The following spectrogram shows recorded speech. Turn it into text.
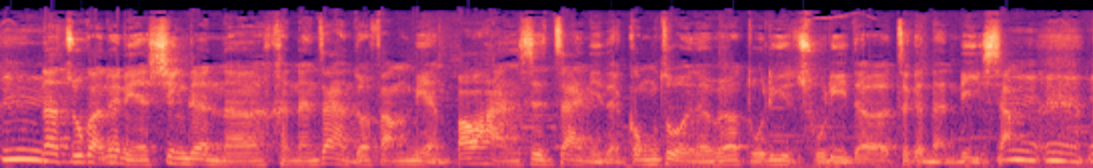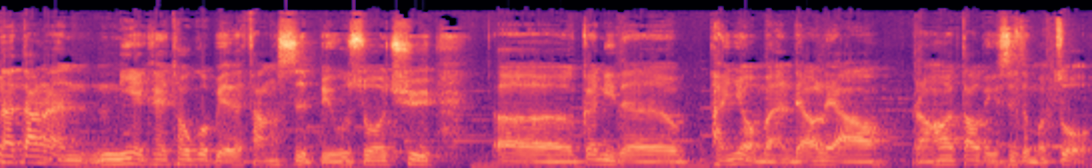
嗯，那主管对你的信任呢，可能在很多方面，包含是在你的工作有没有独立处理的这个能力上。嗯嗯。那当然，你也可以透过别的方式，比如说去呃跟你的朋友们聊聊，然后到底是怎么做。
